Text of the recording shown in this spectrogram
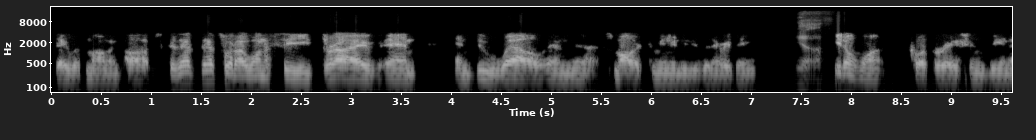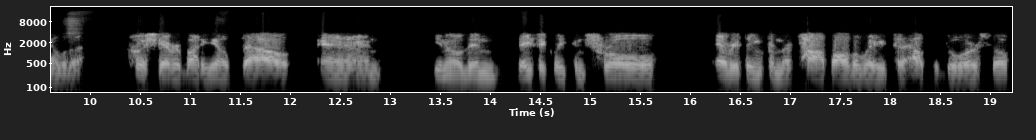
stay with mom and pops because that's that's what I want to see thrive and and do well in uh, smaller communities and everything. Yeah, you don't want corporations being able to push everybody else out and you know then basically control everything from the top all the way to out the door. So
